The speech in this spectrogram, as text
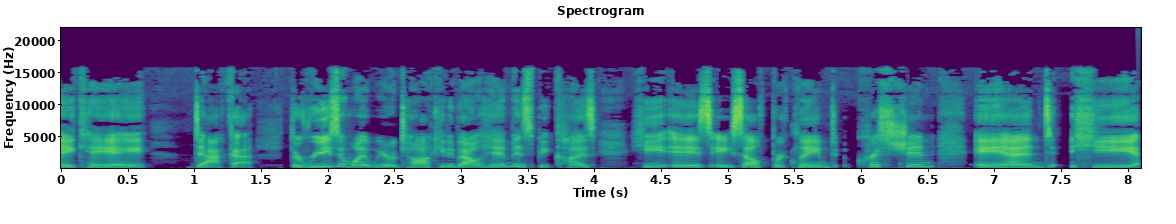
aka DACA. The reason why we are talking about him is because he is a self proclaimed Christian and he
